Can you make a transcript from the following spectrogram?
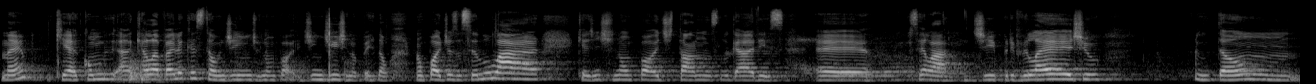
né? Que é como aquela velha questão de índio não pode, de indígena, perdão, não pode usar celular, que a gente não pode estar nos lugares, é, sei lá, de privilégio. Então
